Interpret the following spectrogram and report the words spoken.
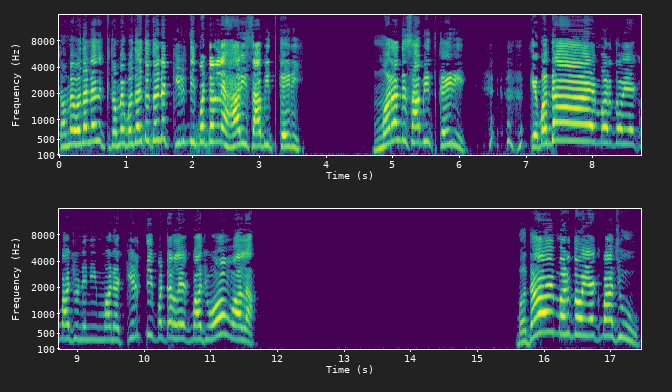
તમે બધાને, તમે બધાય તો થઈને કીર્તિ પટેલને હારી સાબિત કરી. મરદ સાબિત કરી. કે બધાય મર્દો એક બાજુ ને ની મને કીર્તિ પટેલ એક બાજુ ઓ વાલા. બધાય મર્દો એક બાજુ.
